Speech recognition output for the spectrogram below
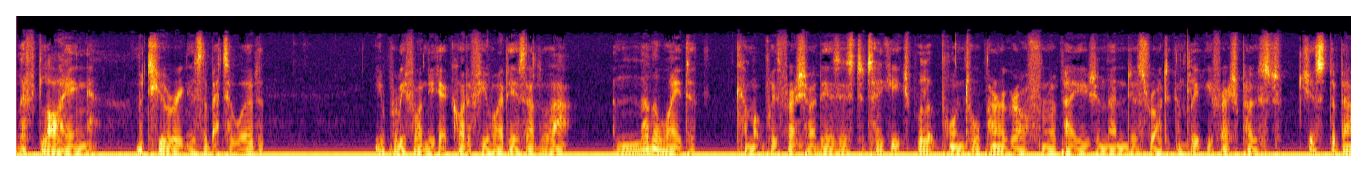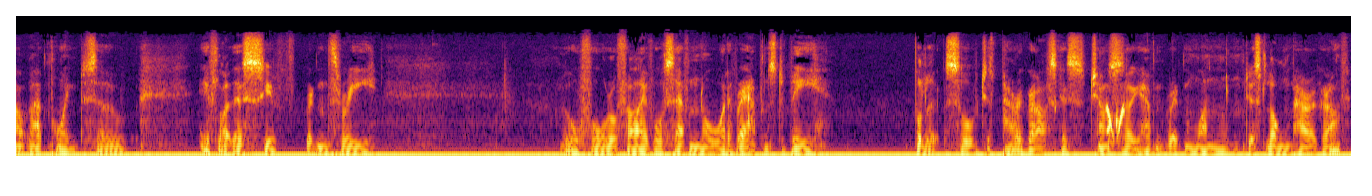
left lying, maturing is the better word, you'll probably find you get quite a few ideas out of that. Another way to come up with fresh ideas is to take each bullet point or paragraph from a page and then just write a completely fresh post just about that point. So if like this you've written three or four or five or seven or whatever it happens to be bullets or just paragraphs because chances are you haven't written one just long paragraph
